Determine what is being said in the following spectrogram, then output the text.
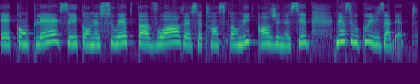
est complexe et qu'on ne souhaite pas voir se transformer en génocide. Merci beaucoup, Elisabeth.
